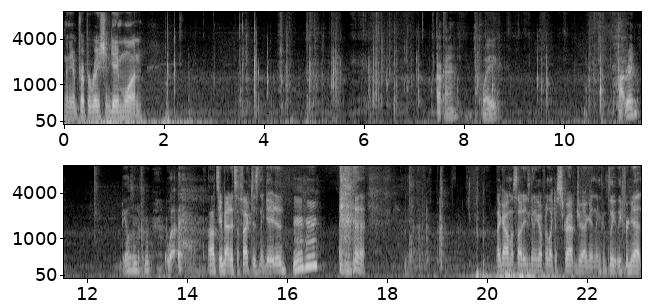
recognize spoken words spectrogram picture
Then you have preparation game one. Okay. Plague. Hot red. Beals into what? Oh, too bad its effect is negated. Mm-hmm. Like I almost thought he was gonna go for like a scrap dragon and then completely forget.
